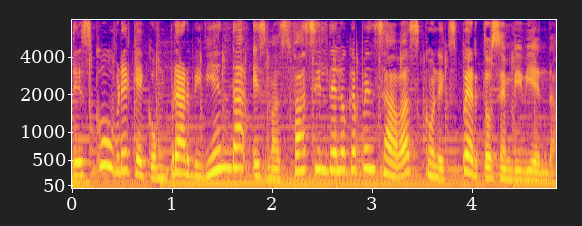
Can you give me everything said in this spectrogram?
Descubre que comprar vivienda es más fácil de lo que pensabas con expertos en vivienda.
